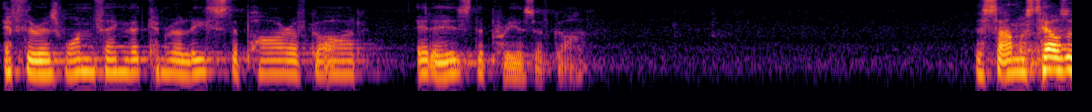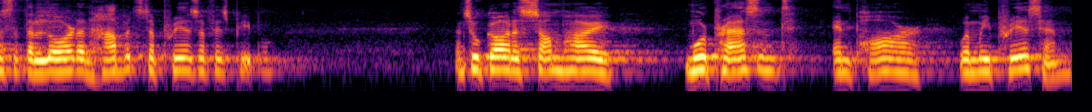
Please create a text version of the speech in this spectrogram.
If there is one thing that can release the power of God, it is the praise of God. The psalmist tells us that the Lord inhabits the praise of his people. And so God is somehow more present in power when we praise him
